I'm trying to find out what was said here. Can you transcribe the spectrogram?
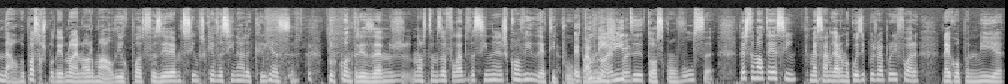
Não, eu posso responder, não é normal. E o que pode fazer é muito simples, que é vacinar a criança. Porque com 3 anos nós estamos a falar de vacinas Covid. É tipo, É para tudo, é? meningite, tosse convulsa. Esta malta é assim, começa a negar uma coisa e depois vai por aí fora. Nega a pandemia,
